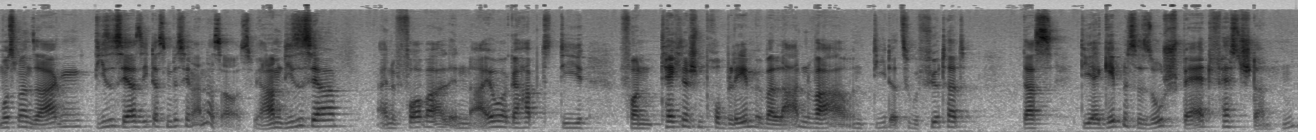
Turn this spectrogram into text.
muss man sagen, dieses Jahr sieht das ein bisschen anders aus. Wir haben dieses Jahr eine Vorwahl in Iowa gehabt, die von technischen Problemen überladen war und die dazu geführt hat, dass die Ergebnisse so spät feststanden,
